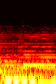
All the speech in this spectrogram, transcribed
Bye.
